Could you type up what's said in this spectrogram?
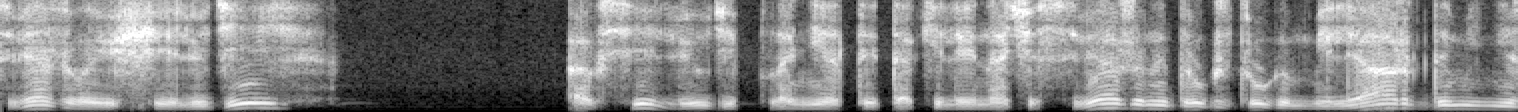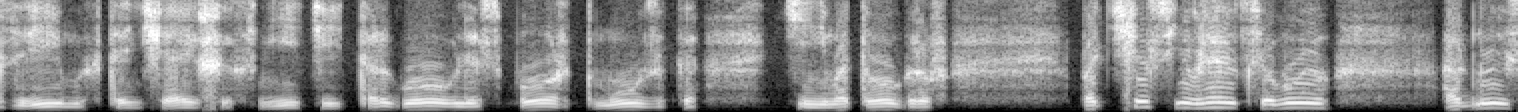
связывающие людей, а все люди планеты так или иначе связаны друг с другом миллиардами незримых тончайших нитей, торговля, спорт, музыка, кинематограф, подчас являются собой одной из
